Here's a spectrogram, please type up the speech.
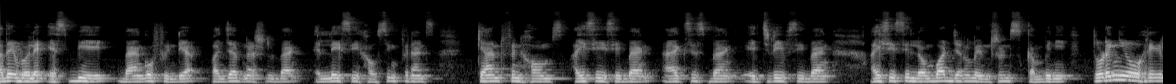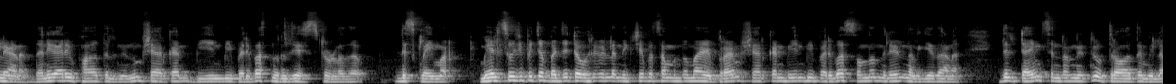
അതേപോലെ എസ് ബി ഐ ബാങ്ക് ഓഫ് ഇന്ത്യ പഞ്ചാബ് നാഷണൽ ബാങ്ക് എൽ ഐ സി ഹൗസിംഗ് ഫിനാൻസ് ക്യാൻഫിൻ ഹോംസ് ഐ സി ഐ സി ബാങ്ക് ആക്സിസ് ബാങ്ക് എച്ച് ഡി എഫ് സി ബാങ്ക് ഐ സി സി ലൊംബാർഡ് ജനറൽ ഇൻഷുറൻസ് കമ്പനി തുടങ്ങിയ ഓഹരികളെയാണ് ധനകാര്യ വിഭാഗത്തിൽ നിന്നും ചേർക്കാൻ ബി എൻ ബി പരിബാസ് നിർദ്ദേശിച്ചിട്ടുള്ളത്. ഡിസ്ക്ലൈമർ മേൽ സൂചിപ്പിച്ച ബജറ്റ് ഓഹരികളിലെ നിക്ഷേപ സംബന്ധമായ അഭിപ്രായം Sharekhan B N B Paribas സ്വന്തം നിലയിൽ നൽകിയതാണ്. ഇതിൽ ടൈംസ് ഇന്റർനെറ്റിന് ഉത്തരവാദിത്തമില്ല.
